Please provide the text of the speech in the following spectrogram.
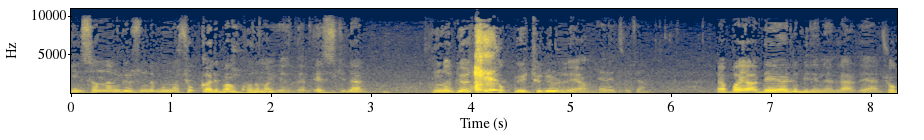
İnsanların gözünde bunlar çok gariban konuma geldiler. Eskiden bunlar gözleri çok büyütülürdü ya. Evet hocam. Ya bayağı değerli bilinirlerdi yani. Çok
